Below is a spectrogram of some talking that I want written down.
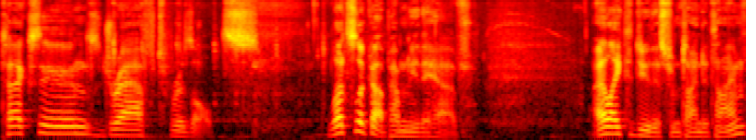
Texans draft results. Let's look up how many they have. I like to do this from time to time.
